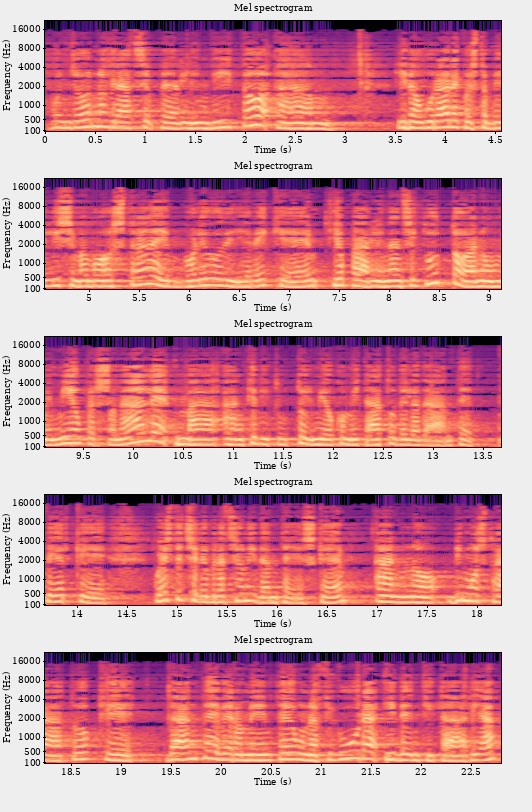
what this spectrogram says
Buongiorno, grazie per l'invito. Um, inaugurare questa bellissima mostra e volevo dire che io parlo innanzitutto a nome mio personale ma anche di tutto il mio comitato della Dante perché Queste celebrazioni dantesche hanno dimostrato che Dante è veramente una figura identitaria,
